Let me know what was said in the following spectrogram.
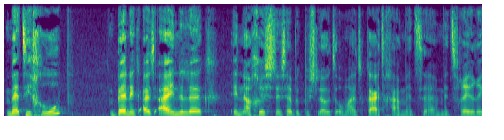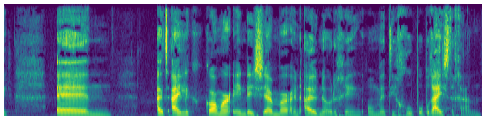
met die groep ben ik uiteindelijk in augustus heb ik besloten om uit elkaar te gaan met, uh, met Frederik. En uiteindelijk kwam er in december een uitnodiging om met die groep op reis te gaan.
